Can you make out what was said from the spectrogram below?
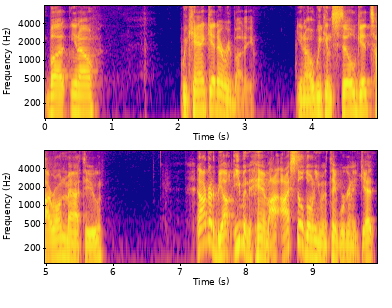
but you know, we can't get everybody. You know, we can still get Tyrann Mathieu. And I gotta be honest, even him, I, I still don't even think we're gonna get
